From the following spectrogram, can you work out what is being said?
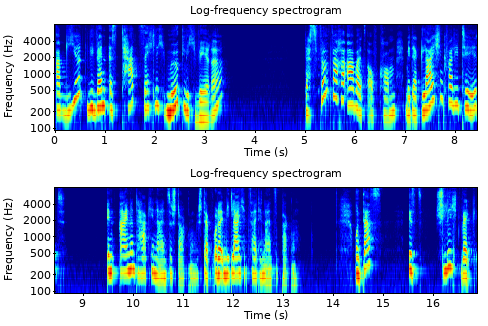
agiert, wie wenn es tatsächlich möglich wäre, das fünffache Arbeitsaufkommen mit der gleichen Qualität in einen Tag hineinzustocken oder in die gleiche Zeit hineinzupacken. Und das ist schlichtweg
